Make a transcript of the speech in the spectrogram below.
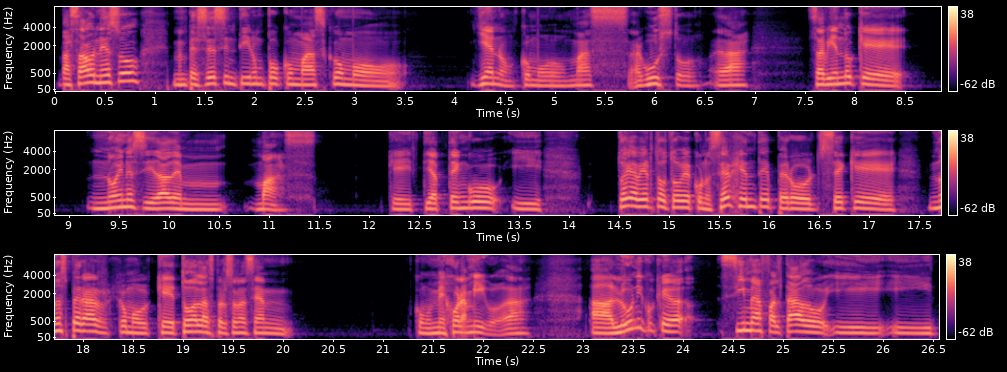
basado en eso, me empecé a sentir un poco más como lleno, como más a gusto, ¿verdad? Sabiendo que no hay necesidad de más, que ya tengo y estoy abierto todavía a conocer gente, pero sé que no esperar como que todas las personas sean como mi mejor amigo. Ah, lo único que sí me ha faltado y, y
